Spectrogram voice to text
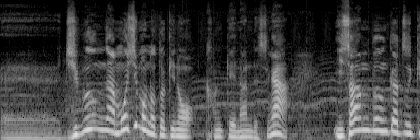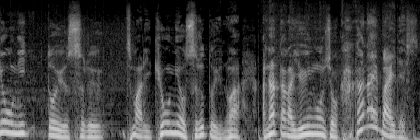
えー、自分がもしもの時の関係なんですが遺産分割協議というするつまり協議をするというのはあなたが遺言書を書かない場合です。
